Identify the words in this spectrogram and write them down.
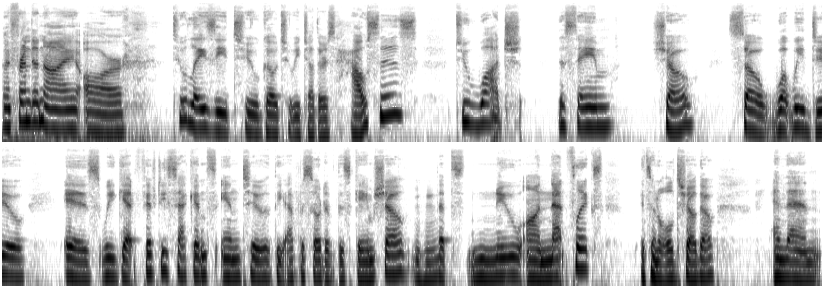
My friend and I are too lazy to go to each other's houses to watch the same show. So what we do is we get 50 seconds into the episode of this game show that's new on Netflix. It's an old show though. And then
